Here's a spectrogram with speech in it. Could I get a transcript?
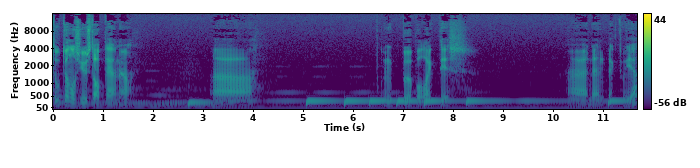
Two tunnels used up there now. Uh, purple like this. And then back to here.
